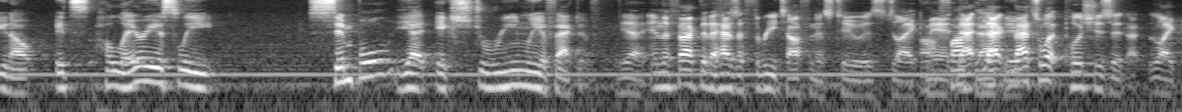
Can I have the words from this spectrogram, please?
You know, it's hilariously simple yet extremely effective. Yeah, and the fact that it has a three toughness too is like, Oh, man, that, that, that, that's what pushes it uh, like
